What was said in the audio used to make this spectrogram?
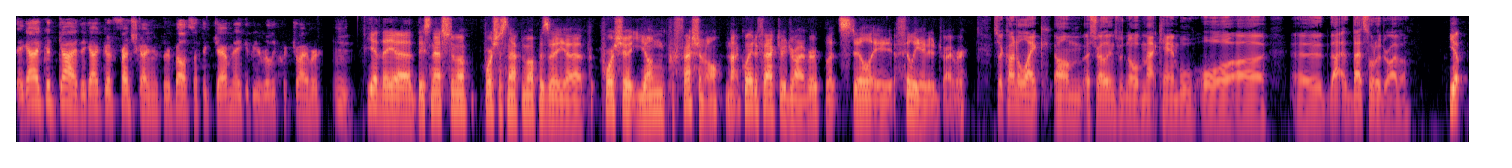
they got a good guy. They got a good French guy under their belts. I think Jaminet could be a really quick driver. Mm. Yeah, they uh, they snatched him up. Porsche snapped him up as a uh, Porsche young professional, not quite a factory driver, but still a affiliated driver. So kind of like um, Australians would know of Matt Campbell or uh, uh that that sort of driver. Yep,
